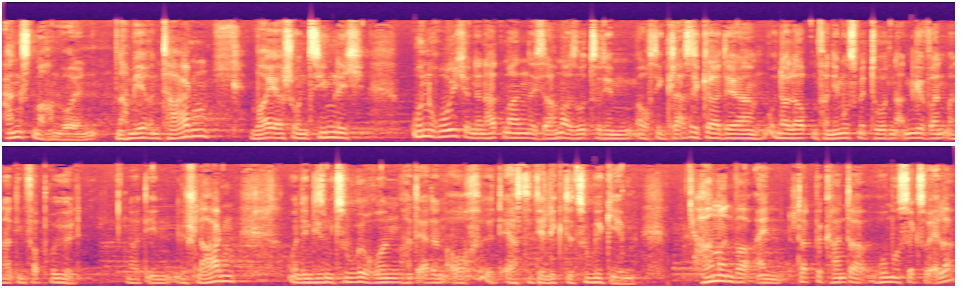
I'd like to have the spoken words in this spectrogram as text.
Angst machen wollen. Nach mehreren Tagen war er schon ziemlich unruhig und dann hat man, ich sage mal so, zu dem auch den Klassiker der unerlaubten Vernehmungsmethoden angewandt, man hat ihn verprügelt hat ihn geschlagen und in diesem Zuge rum hat er dann auch erste Delikte zugegeben. Hamann war ein stadtbekannter Homosexueller,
